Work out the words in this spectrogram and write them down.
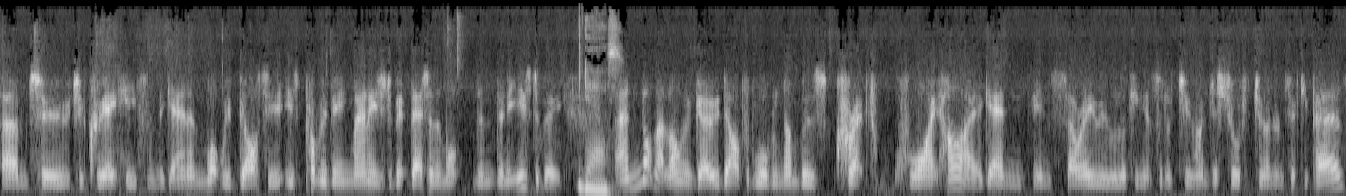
um, to to create heathland again. And what we've got is, is probably being managed a bit better than what than, than it used to be. Yes. And not that long ago, Dartford warbler numbers crept quite high. Again, in Surrey, we were looking at sort of 200, just short of 250 pairs.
